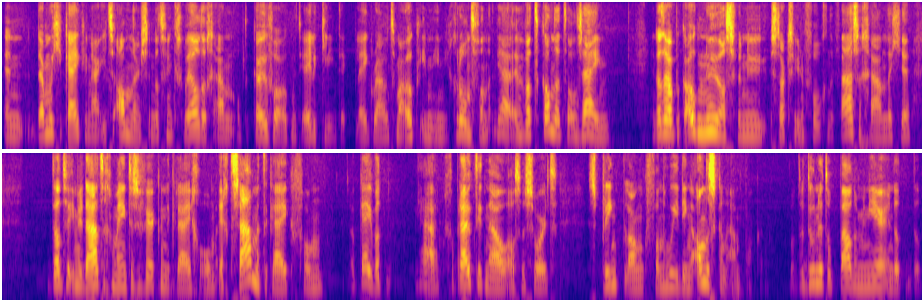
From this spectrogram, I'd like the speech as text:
En daar moet je kijken naar iets anders. En dat vind ik geweldig aan op de keuvel ook met die hele cleantech playground. Maar ook in, in die grond van, ja, en wat kan dat dan zijn? En dat hoop ik ook nu, als we nu straks in de volgende fase gaan. Dat, je, dat we inderdaad de gemeente zover kunnen krijgen om echt samen te kijken van... Oké, wat ja, gebruik dit nou als een soort springplank van hoe je dingen anders kan aanpakken? Want we doen het op een bepaalde manier en dat, dat,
